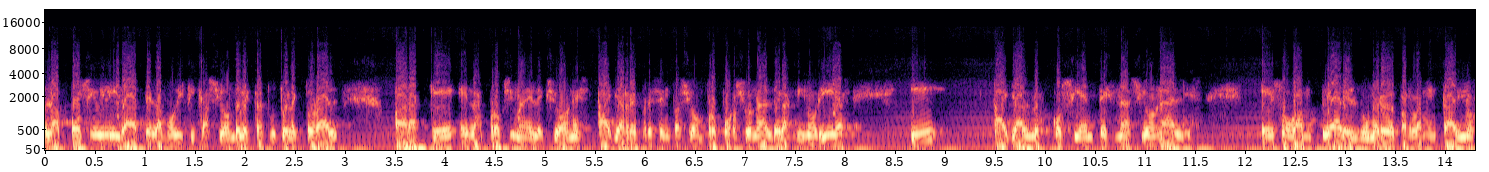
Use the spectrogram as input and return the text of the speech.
la posibilidad de la modificación del estatuto electoral para que en las próximas elecciones haya representación proporcional de las minorías y haya los cocientes nacionales. Eso va a ampliar el número de parlamentarios,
